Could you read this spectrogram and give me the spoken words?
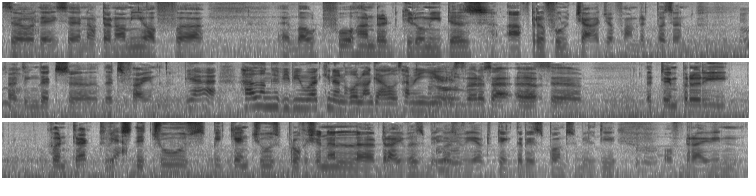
So there is an autonomy of. Uh, about 400 kilometers after a full charge of 100%. So I think that's uh, that's fine. yeah. How long have you been working on Roland Garros? How many years? Whereas uh, uh, a, temporary contract which Yeah. they choose, pick and choose professional uh, drivers because we have to take the responsibility of driving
